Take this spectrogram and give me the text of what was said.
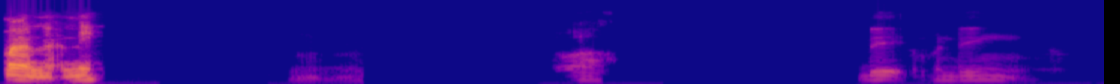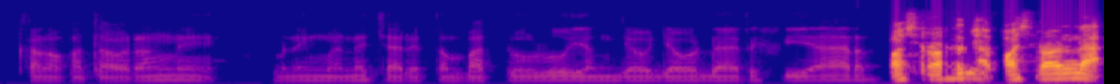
Mana nih? Wah di mending kalau kata orang nih mending mana cari tempat dulu yang jauh-jauh dari VR Pos ronda, pos ronda.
